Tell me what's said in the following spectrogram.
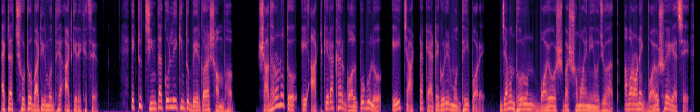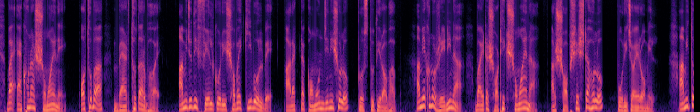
একটা ছোট বাটির মধ্যে আটকে রেখেছে? একটু চিন্তা করলেই কিন্তু বের করা সম্ভব। সাধারণত এই আটকে রাখার গল্পগুলো এই চারটা ক্যাটেগরির মধ্যেই পড়ে। যেমন ধরুন, বয়স বা সময় নিয়ে অজুহাত। আমার অনেক বয়স হয়ে গেছে বা এখন আর সময় নেই। অথবা ব্যর্থতার ভয়। আমি যদি ফেল করি, সবাই কি বলবে? আর একটা কমন জিনিস হলো প্রস্তুতির অভাব। আমি এখনও রেডি না বা এটা সঠিক সময় না। আর সবশেষটা হলো পরিচয়ের অমিল। আমি তো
